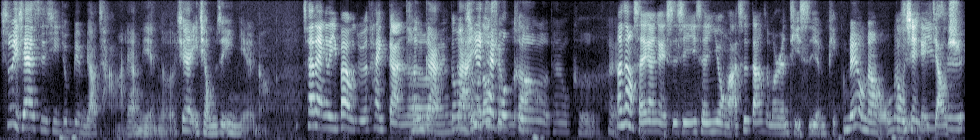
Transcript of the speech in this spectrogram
所以现在实习就变比较长啊，两年了。现在以前我们是一年啊。才两个礼拜，我觉得太赶了，很赶，很赶，因为太多科了，太多科。那这样谁敢给实习医生用啊？是当什么人体实验品？没有没有，我们贡献给教学。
